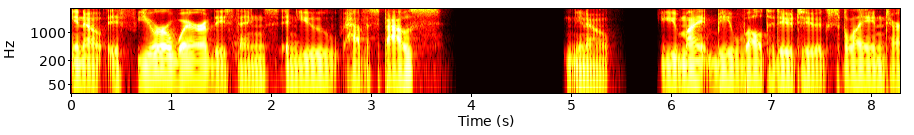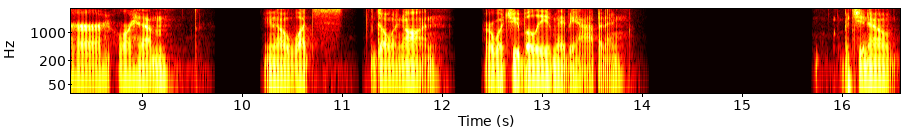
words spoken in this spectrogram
you know, if you're aware of these things and you have a spouse, you know, you might be well to do to explain to her or him, you know, what's going on or what you believe may be happening. But you know,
